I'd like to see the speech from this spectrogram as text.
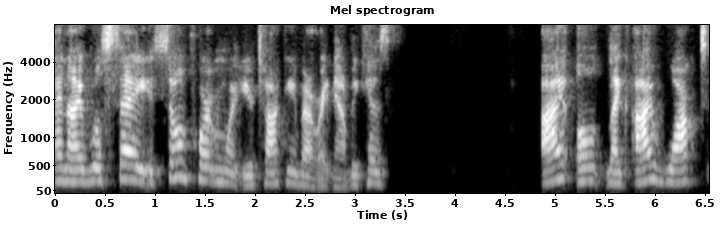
And I will say it's so important what you're talking about right now because I own, like, I walked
